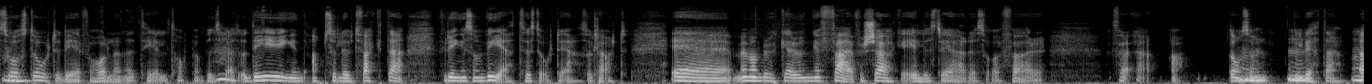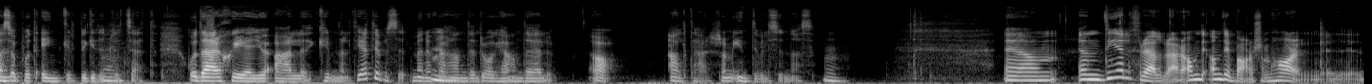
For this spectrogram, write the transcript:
Så stort är det i förhållande till toppen på isberget. Och det är ju ingen absolut fakta. För det är ingen som vet hur stort det är såklart. Eh, men man brukar ungefär försöka illustrera det så för, för eh, ja, de som vill veta. Alltså på ett enkelt begripligt sätt. Och där sker ju all kriminalitet i princip. Människohandel, droghandel, ja, allt det här som inte vill synas. Ehm, en del föräldrar, om det, om det är barn som har eh,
